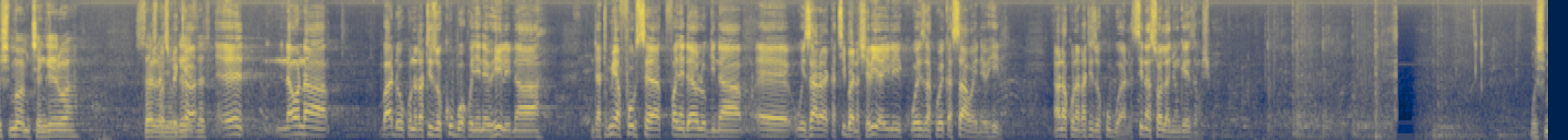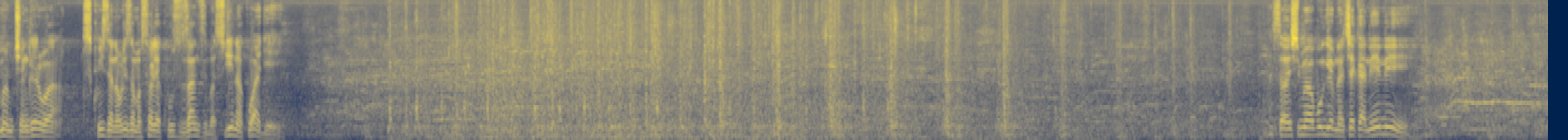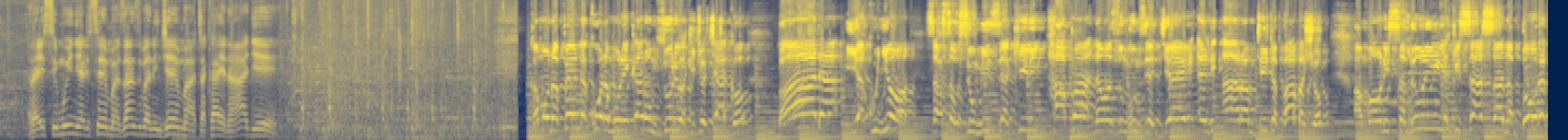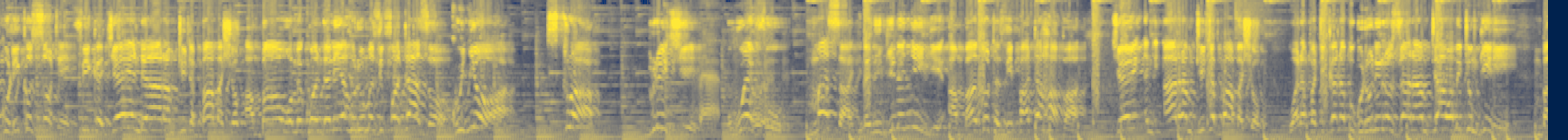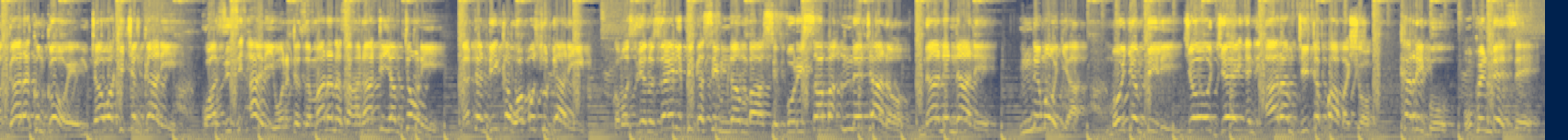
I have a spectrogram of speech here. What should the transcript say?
Mheshimiwa Mchengerwa, swali la nyongeza. Eh, naona bado kuna tatizo kubwa kwenye eneo hili na nitatumia fursa ya kufanya dialogi na eh, Wizara ya Katiba na Sheria ili kuweza kuweka sawa eneo hili. Naona kuna tatizo kubwa. Sina swali la nyongeza Mheshimiwa. Mheshimiwa Mchengerwa siku hizi anauliza maswali ya kuhusu Zanzibar, sijui inakuwaje hii. Sasa waheshimiwa wabunge, mnacheka nini? Rais Mwinyi alisema Zanzibar ni njema, atakaye na aje. Kama unapenda kuwa na mwonekano mzuri wa kichwa chako baada ya kunyoa, sasa usiumize akili. Hapa na wazungumzia J&R Mtita Barbershop ambao ni saluni ya kisasa na bora kuliko zote. Fika J&R Mtita Barbershop ambao wamekuandalia huduma zifuatazo: kunyoa, scrub, brichi, wefu, massage na nyingine nyingi ambazo utazipata hapa J&R Mtita Barbershop. Wanapatikana Buguruni Rozana, mtaa wa Mitungini, Mbagara kongoe mtaa wa Kichangani. Kwa Azizi Ali wanatazamana na zahanati ya Mtoni na Tandika wapo Sudani. Kwa mawasiliano zaidi piga simu namba 0745884112 Joe J&R Mtita Barbershop. Karibu upendeze.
